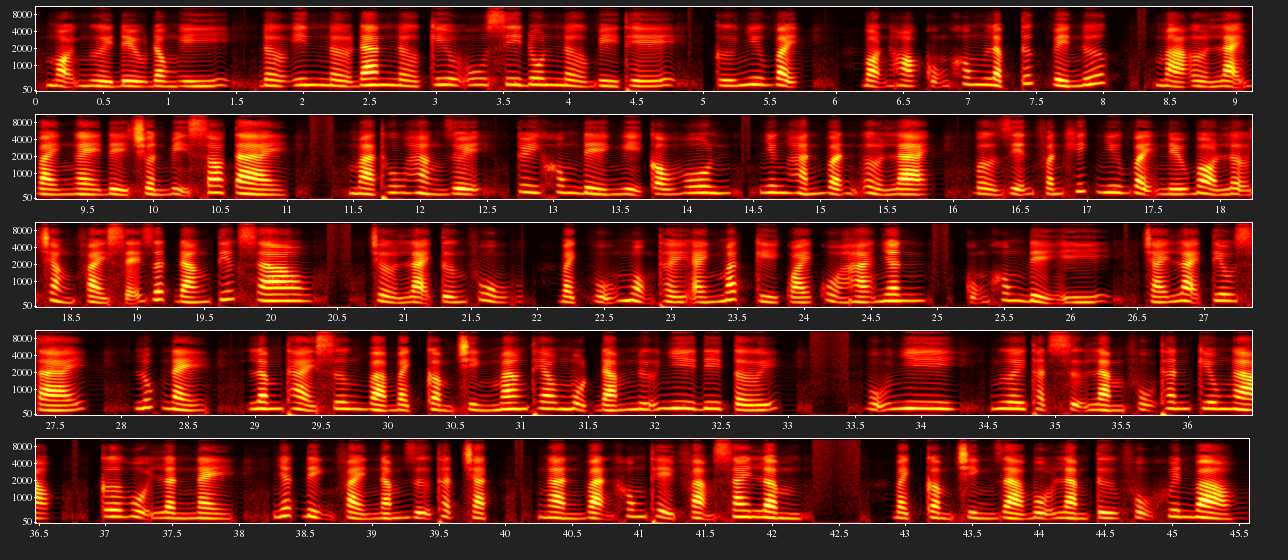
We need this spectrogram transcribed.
Mọi người đều đồng ý. The Inner Dan NQUC Don vì thế, cứ như vậy, bọn họ cũng không lập tức về nước, mà ở lại vài ngày để chuẩn bị so tài. Mà Thu Hàng Duệ, tuy không đề nghị cầu hôn, nhưng hắn vẫn ở lại. Vở diễn phấn khích như vậy nếu bỏ lỡ chẳng phải sẽ rất đáng tiếc sao? Trở lại tướng phủ, Bạch Vũ Mộng thấy ánh mắt kỳ quái của hạ nhân, cũng không để ý, trái lại tiêu sái. Lúc này, Lâm Thải Sương và Bạch Cẩm Trình mang theo một đám nữ nhi đi tới. Vũ Nhi, ngươi thật sự làm phụ thân kiêu ngạo, cơ hội lần này, nhất định phải nắm giữ thật chặt, ngàn vạn không thể phạm sai lầm. Bạch Cẩm Trình giả bộ làm từ phụ khuyên bảo.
